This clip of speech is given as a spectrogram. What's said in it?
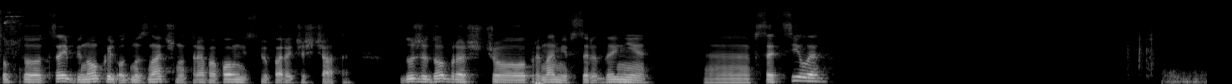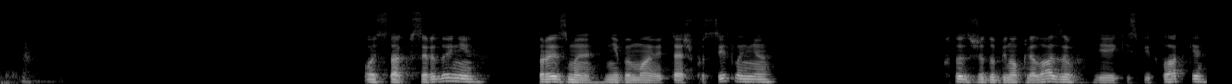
Тобто цей бінокль однозначно треба повністю перечищати. Дуже добре, що принаймні всередині е, все ціле. Ось так всередині. Призми ніби мають теж просвітлення. Хтось вже до бінокля лазив, є якісь підкладки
